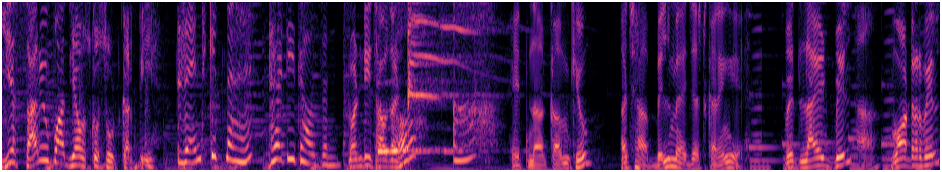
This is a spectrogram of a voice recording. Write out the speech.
ये सारी उपाधियाँ उसको सूट करती हैं। रेंट कितना है? थर्टी थाउज़ेंड। ट्वेंटी थाउज़ेंड इतना कम क्यों? अच्छा बिल में एडजस्ट करेंगे। With light bill water bill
